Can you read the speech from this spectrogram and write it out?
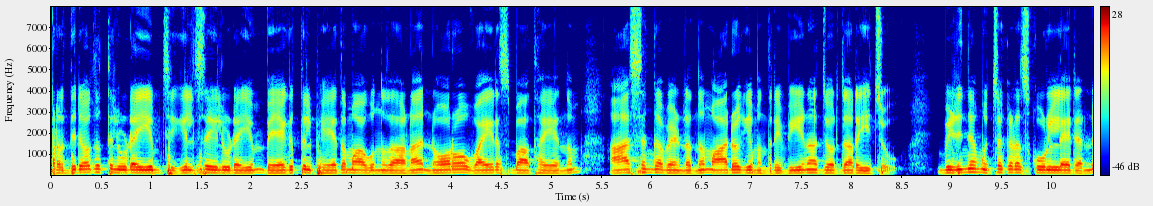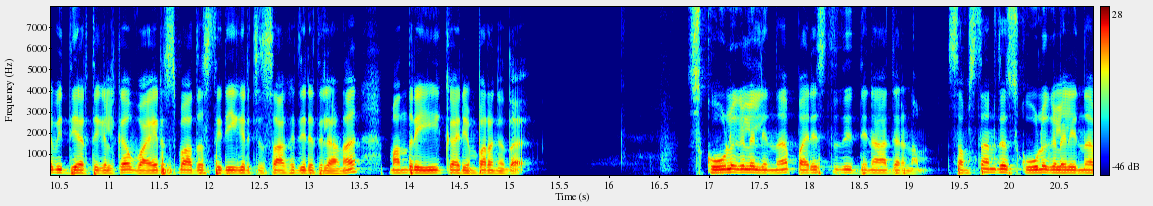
പ്രതിരോധത്തിലൂടെയും ചികിത്സയിലൂടെയും വേഗത്തിൽ ഭേദമാകുന്നതാണ് നോറോ വൈറസ് ബാധ എന്നും ആശങ്ക വേണ്ടെന്നും ആരോഗ്യമന്ത്രി വീണ ജോർജ് അറിയിച്ചു. വിഴിഞ്ഞ മുച്ചക്കട സ്കൂളിലെ രണ്ട് വിദ്യാർത്ഥികൾക്ക് വൈറസ് ബാധ സ്ഥിരീകരിച്ച സാഹചര്യത്തിലാണ് മന്ത്രി ഇക്കാര്യം പറഞ്ഞത്. സ്കൂളുകളിൽ ഇന്ന് പരിസ്ഥിതി ദിനാചരണം. സംസ്ഥാനത്തെ സ്കൂളുകളിൽ ഇന്ന്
